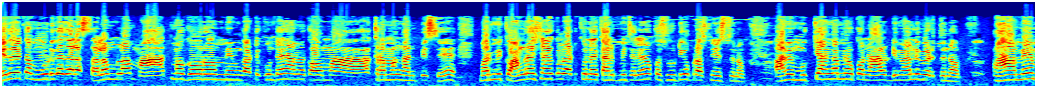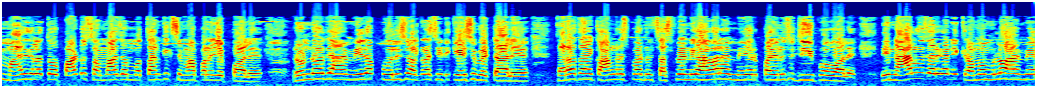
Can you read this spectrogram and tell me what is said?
ఏదైతే మూడు గదాల స్థలంలో మా ఆత్మగౌరవం మేము కట్టుకుంటే ఆమెకు మా అక్రమంగా అనిపిస్తే మరి మీ కాంగ్రెస్ నాయకులు కట్టుకున్నది కనిపించలేదు ఒక సూటిగా ప్రశ్నిస్తున్నాం. ఆమె ముఖ్యంగా మేము ఒక నాలుగు డిమాండ్లు పెడుతున్నాం. ఆమె మాదిగలతో పాటు సమాజం మొత్తానికి క్షమాపణ చెప్పాలి. రెండోది ఆమె మీద పోలీసులు అల్ట్రాసిటీ కేసు పెట్టాలి. తర్వాత ఆమె కాంగ్రెస్ పార్టీ నుంచి సస్పెండ్ కావాలి ఆమె మేయర్ పది నుంచి దిగిపోవాలి. ఈ నాలుగు జరగని క్రమంలో ఆమె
